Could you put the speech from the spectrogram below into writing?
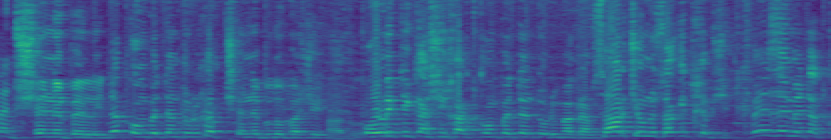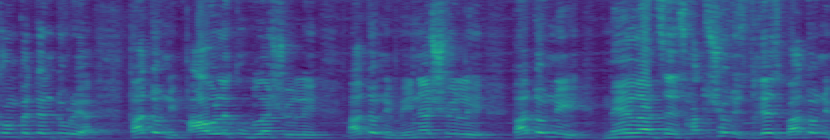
რომ შენებელი და კომპეტენტური ხარ შენებლობაში. პოლიტიკაში ხართ კომპეტენტური, მაგრამ საარჩევნო საკითხებში თქვენზე მეტად კომპეტენტურია ბატონი პავლე კუბლაშვილი, ბატონი მინაშვილი, ბატონი მელაძე, სხვათა შორის დღეს ბატონი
